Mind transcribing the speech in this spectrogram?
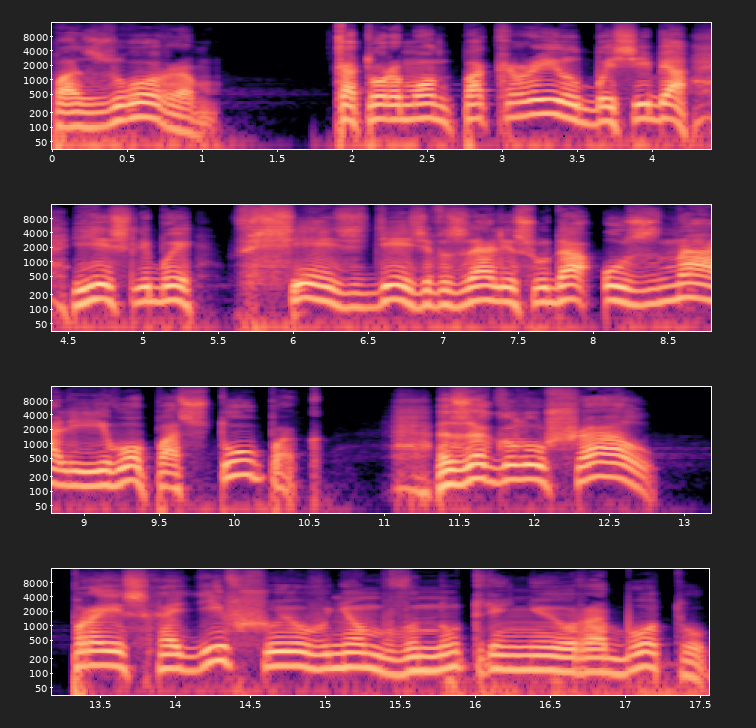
позором, которым он покрыл бы себя, если бы все здесь в зале суда узнали его поступок, заглушал происходившую в нем внутреннюю работу.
